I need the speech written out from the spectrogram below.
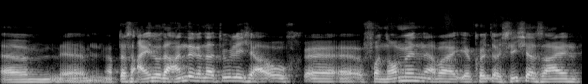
ähm, äh, habe das ein oder andere natürlich auch äh, vernommen, aber ihr könnt euch sicher sein,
